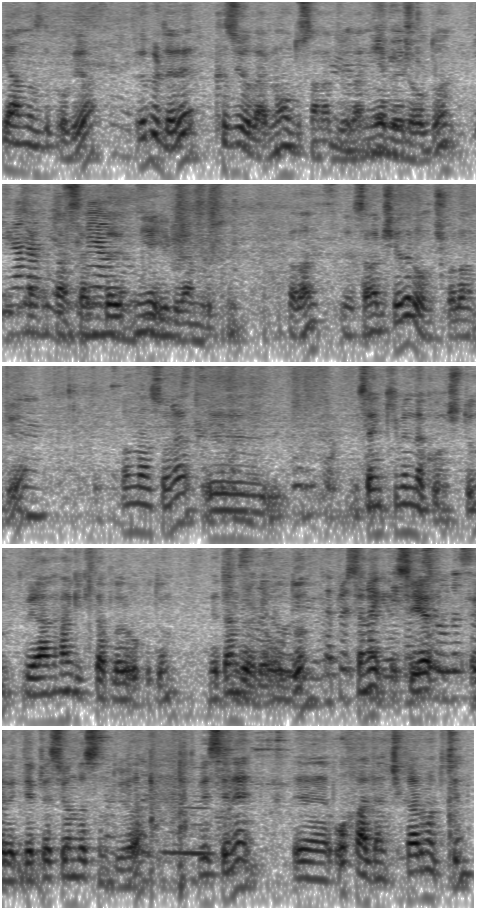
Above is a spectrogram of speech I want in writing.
yalnızlık oluyor. Öbürleri kızıyorlar. Ne oldu sana diyorlar. Niye böyle oldun? Sen, de niye ilgilenmiyorsun falan. Sana bir şeyler olmuş falan diyor. Ondan sonra e, sen kiminle konuştun veya hangi kitapları okudun? Neden böyle oldun? Depresyona Seni şeye, evet depresyondasın diyor. Ve seni e, o halden çıkarmak için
